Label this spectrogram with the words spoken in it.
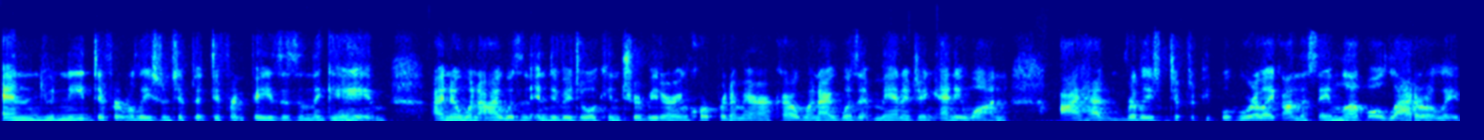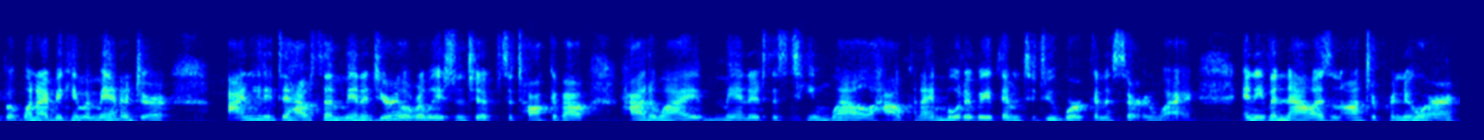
And you need different relationships at different phases in the game. I know when I was an individual contributor in corporate America, when I wasn't managing anyone, I had relationships with people who were like on the same level laterally. But when I became a manager, I needed to have some managerial relationships to talk about how do I manage this team well? How can I motivate them to do work in a certain way? And even now, as an entrepreneur,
